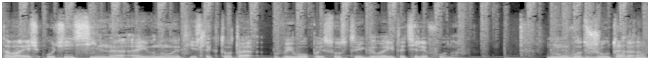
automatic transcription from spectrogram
Товарищ очень сильно ревнует, если кто-то в его присутствии говорит о телефонах. Ну, вот жутко. Да, ну,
